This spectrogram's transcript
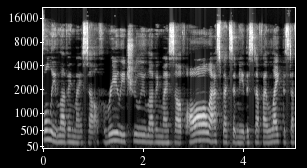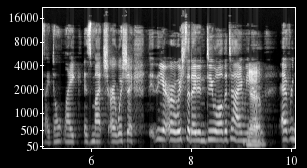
fully loving myself, really truly loving myself, all aspects of me, the stuff I like, the stuff I don't like as much, or I wish I or wish that I didn't do all the time, you yeah. know. Every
